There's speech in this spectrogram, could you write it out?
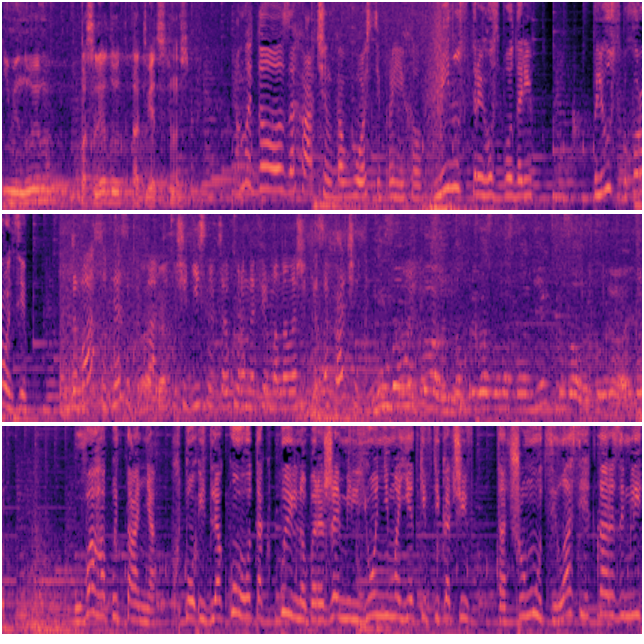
неминуемо последует ответственность. А ми до Захарченка в гості приїхали. Мінус три господарі, плюс охоронці. До вас одне запитання. Чи дійсно ця охоронна фірма належить Захарченку? Ну, нам не кажуть, нам привезли нас на об'єкт, сказали, охороняйте. Увага питання: хто і для кого так пильно береже мільйонні маєтки втікачів? Та чому ці ласі гектари землі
